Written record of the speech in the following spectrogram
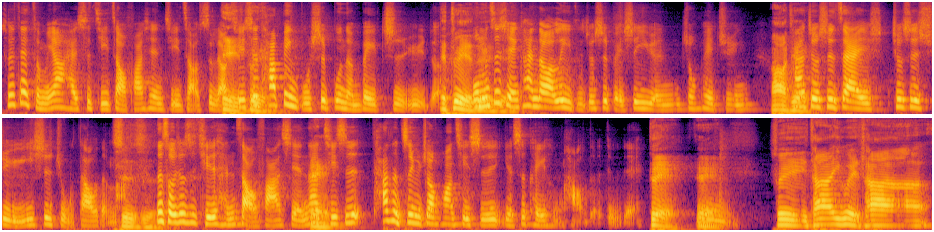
所以再怎么样，还是及早发现、及早治疗。哎其实对它并不是不能被治愈的。哎对对我们之前看到的例子就是北市议员钟佩君，啊他就是在就是许医师主刀的嘛。是是那时候就是其实很早发现，那哎其实他的治愈状况其实也是可以很好的，对不对？对对，嗯所以他因为他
